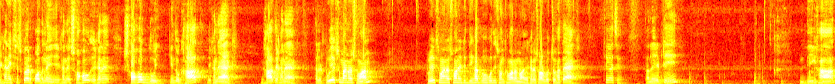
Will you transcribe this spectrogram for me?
এখানে এক্স স্কোয়ার পদ নেই, এখানে সহ এখানে সহগ দুই, কিন্তু ঘাত এখানে এক, ঘাত এখানে এক। তাহলে two X minus one two X minus one এটি দ্বিঘাত বহুপদী সংখ্যামালা নয়, এখানে সর্বোচ্চ ঘাত এক। ঠিক আছে? তাহলে এটি দ্বিঘাত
